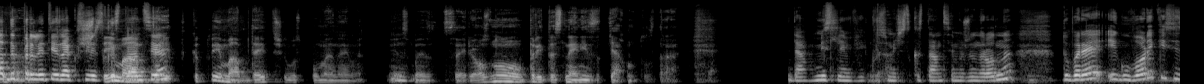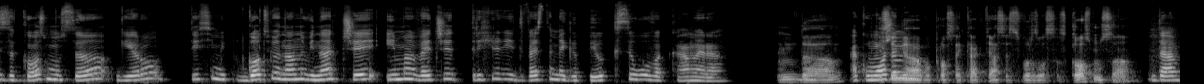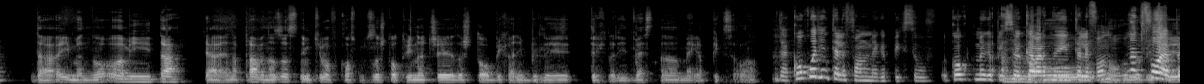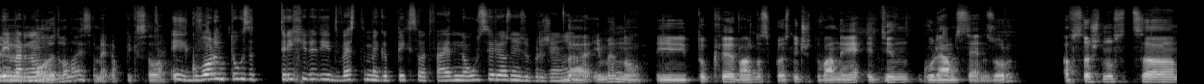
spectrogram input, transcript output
да, Да. прелети Ще космическа има станция. апдейт. Като има апдейт, ще го споменем. Ние сме сериозно притеснени за тяхното здраве. Да, мислим ви, космическа станция международна. Добре, и говорейки си за космоса, Геро, ти си ми подготвил една новина, че има вече 3200 мегапикселова камера. Да. Ако И можем... сега въпросът е как тя се свързва с космоса. Да, Да, именно. Ами да, тя е направена за снимки в космоса, защото иначе защо биха ни били 3200 мегапиксела. да. Колко е един телефон мегапикселов? Колко мегапиксел е Ами камерата на един телефон? На зависи. твоя, примерно. Моя е 12 мегапиксела. И говорим тук за 3200 мегапиксела. Това е много сериозно изображение. Да, именно. И тук е важно да се поясни, че това не е един голям сензор, а всъщност са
